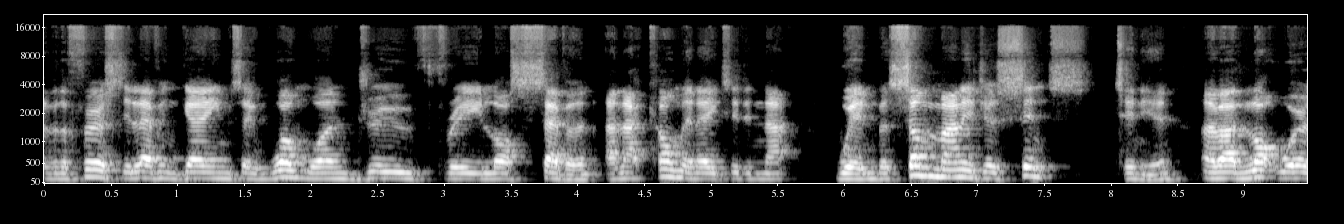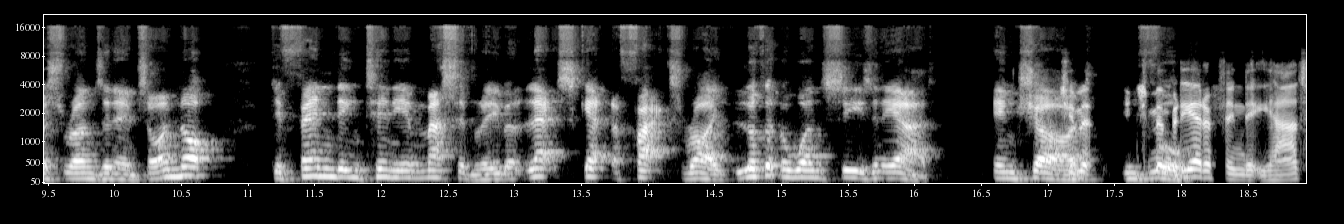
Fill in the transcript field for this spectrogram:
over the first 11 games, they won one, drew three, lost seven, and that culminated in that win. But some managers since Tinnion have had a lot worse runs than him. So I'm not defending Tinnion massively, but let's get the facts right. Look at the one season he had in charge. Do you, do you remember the other thing that he had?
